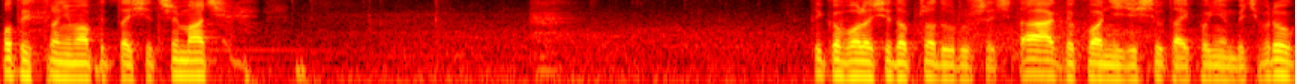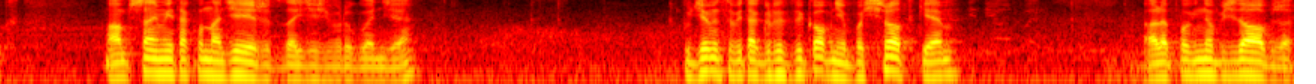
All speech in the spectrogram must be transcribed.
po tej stronie mapy tutaj się trzymać. Tylko wolę się do przodu ruszyć. Tak, dokładnie gdzieś tutaj powinien być wróg. Mam przynajmniej taką nadzieję, że tutaj gdzieś wróg będzie. Pójdziemy sobie tak ryzykownie, bo środkiem. Ale powinno być dobrze.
